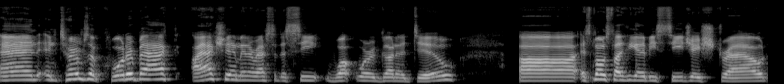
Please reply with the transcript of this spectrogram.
And in terms of quarterback, I actually am interested to see what we're going to do. Uh, it's most likely going to be CJ Stroud.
